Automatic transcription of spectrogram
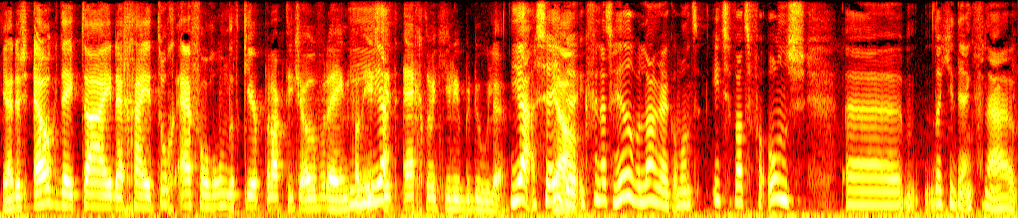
Ja, dus elk detail, daar ga je toch even honderd keer praktisch overheen. Van, is Ja. dit echt wat jullie bedoelen? ja, zeker. Ja. Ik vind dat heel belangrijk. Want iets wat voor ons, eh, dat je denkt van nou,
